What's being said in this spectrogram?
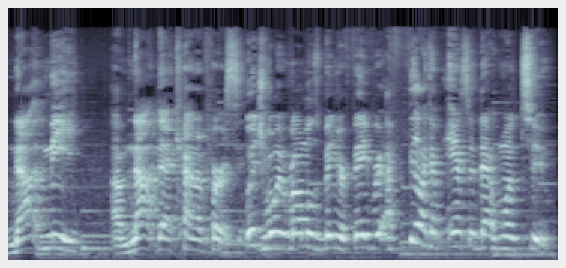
not me. I'm not that kind of person. Which Royal Rumble's been your favorite? I feel like I've answered that one too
